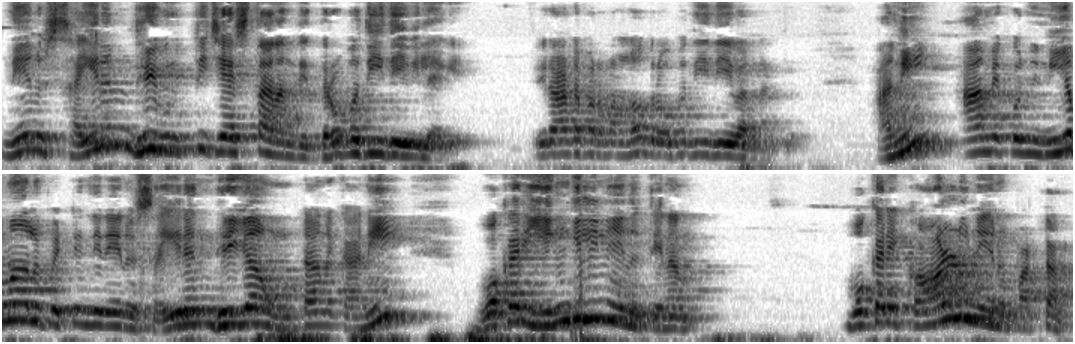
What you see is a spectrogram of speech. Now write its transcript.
నేను సైరంధ్రి వృత్తి చేస్తానంది ద్రౌపదీదేవిలాగే విరాట పర్వంలో ద్రౌపదీదేవి అన్నట్లు అని ఆమె కొన్ని నియమాలు పెట్టింది. నేను సైరంధ్రిగా ఉంటాను కానీ ఒకరి ఎంగిలి నేను తినను ఒకరి కాళ్ళు నేను పట్టను.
